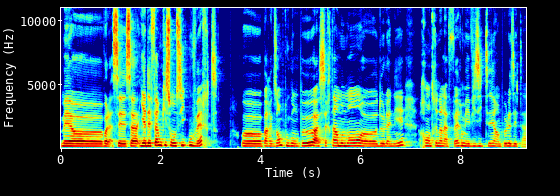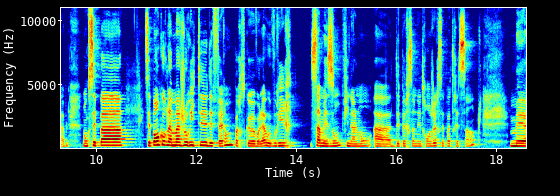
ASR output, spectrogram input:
Mais euh, voilà, il y a des fermes qui sont aussi ouvertes. Euh, par exemple, où on peut, à certains moments euh, de l'année, rentrer dans la ferme et visiter un peu les étables. Donc, c'est pas, c'est pas encore la majorité des fermes, parce que voilà, ouvrir sa maison finalement à des personnes étrangères, c'est pas très simple, mais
